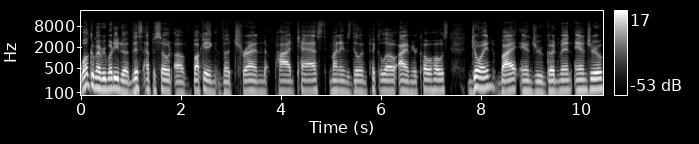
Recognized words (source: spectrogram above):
Welcome, everybody, to this episode of Bucking the Trend podcast. My name is Dylan Piccolo. I am your co host, joined by Andrew Goodman. Andrew,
